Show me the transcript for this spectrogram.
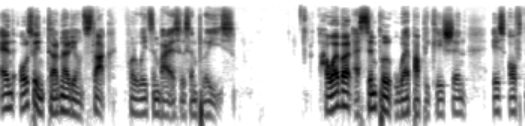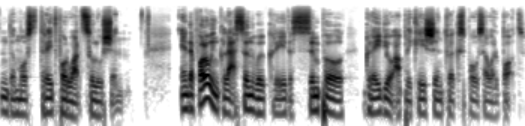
and also internally on Slack for Weights and Biases employees. However, a simple web application is often the most straightforward solution. In the following lesson, we'll create a simple Gradio application to expose our bot.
